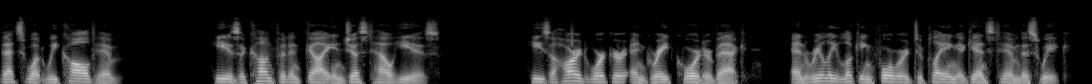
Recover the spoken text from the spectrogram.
that's what we called him. He is a confident guy in just how he is. He's a hard worker and great quarterback, and really looking forward to playing against him this week.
